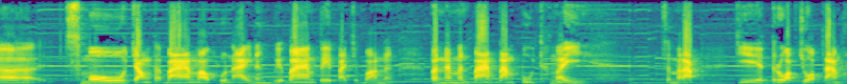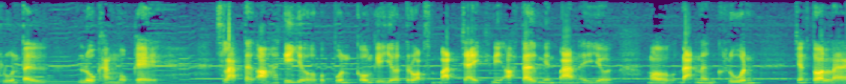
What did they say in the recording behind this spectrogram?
អឺស្មោចង់តែបានមកខ្លួនឯងនឹងវាបានពេលបច្ចុប្បន្ននឹងប៉ុន្តែมันបានដាំពូជថ្មី សម្រាប់ជាទ្របជាប់តាមខ្លួនទៅលោកខាងមុខគេស្លាប់ទៅអស់ហើយគេយកប្រពន្ធកូនគេយកទ្រព្យសម្បត្តិចែកគ្នាអស់ទៅមានបានអីយក មកដាក់នឹងខ្លួនអញ្ចឹងតលតែ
